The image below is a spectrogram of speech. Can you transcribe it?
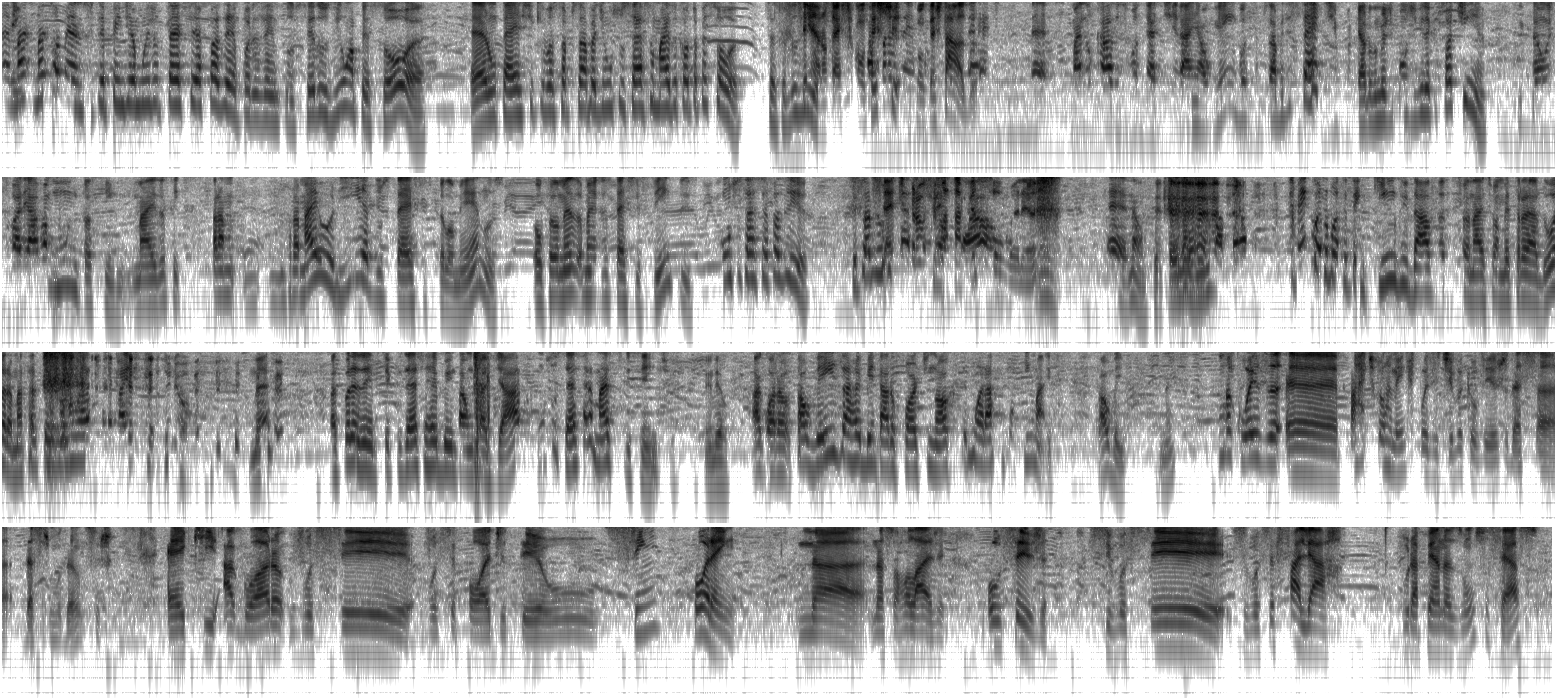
É, mais, mais ou menos, dependia muito do teste que você ia fazer. Por exemplo, seduzir uma pessoa era um teste que você só precisava de um sucesso mais do que outra pessoa. Você seduzia. Sim, era um teste contesti- contestado. É, mas no caso de você atirar em alguém, você precisava de sete, porque era o número de pontos de vida que só tinha. Então isso variava muito, assim. Mas, assim, para a maioria dos testes, pelo menos, ou pelo menos a maioria dos testes simples, um sucesso você fazia. Você de Sete pra você matar a pessoa, né? É, não, você tem Se bem que quando você tem 15 dados adicionais para uma metralhadora, matar pessoas não é mais difícil do jogo, né? Mas, por exemplo, se quisesse arrebentar um cadeado, um sucesso era mais suficiente, entendeu? Agora, talvez arrebentar o Fort Knox demorasse um pouquinho mais. Talvez, né? Uma coisa é, particularmente positiva que eu vejo dessa, dessas mudanças é que agora você você pode ter o sim, porém na, na sua rolagem. Ou seja, se você se você falhar por apenas um sucesso,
